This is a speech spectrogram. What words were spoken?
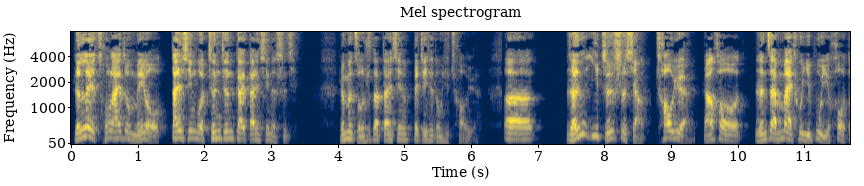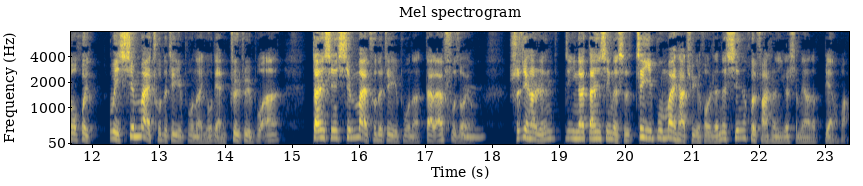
人类从来就没有担心过真正该担心的事情，人们总是在担心被这些东西超越。呃。人一直是想超越，然后人在迈出一步以后，都会为新迈出的这一步呢有点惴惴不安，担心新迈出的这一步呢带来副作用。实际上，人应该担心的是这一步迈下去以后，人的心会发生一个什么样的变化？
